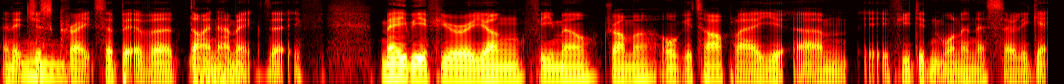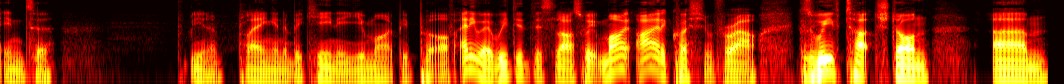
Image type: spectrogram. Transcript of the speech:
And it just Mm. creates a bit of a dynamic that if maybe if you're a young female drummer or guitar player, you, um, if you didn't want to necessarily get into you know playing in a bikini, you might be put off. Anyway, we did this last week. My I had a question for Al because we've touched on um,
